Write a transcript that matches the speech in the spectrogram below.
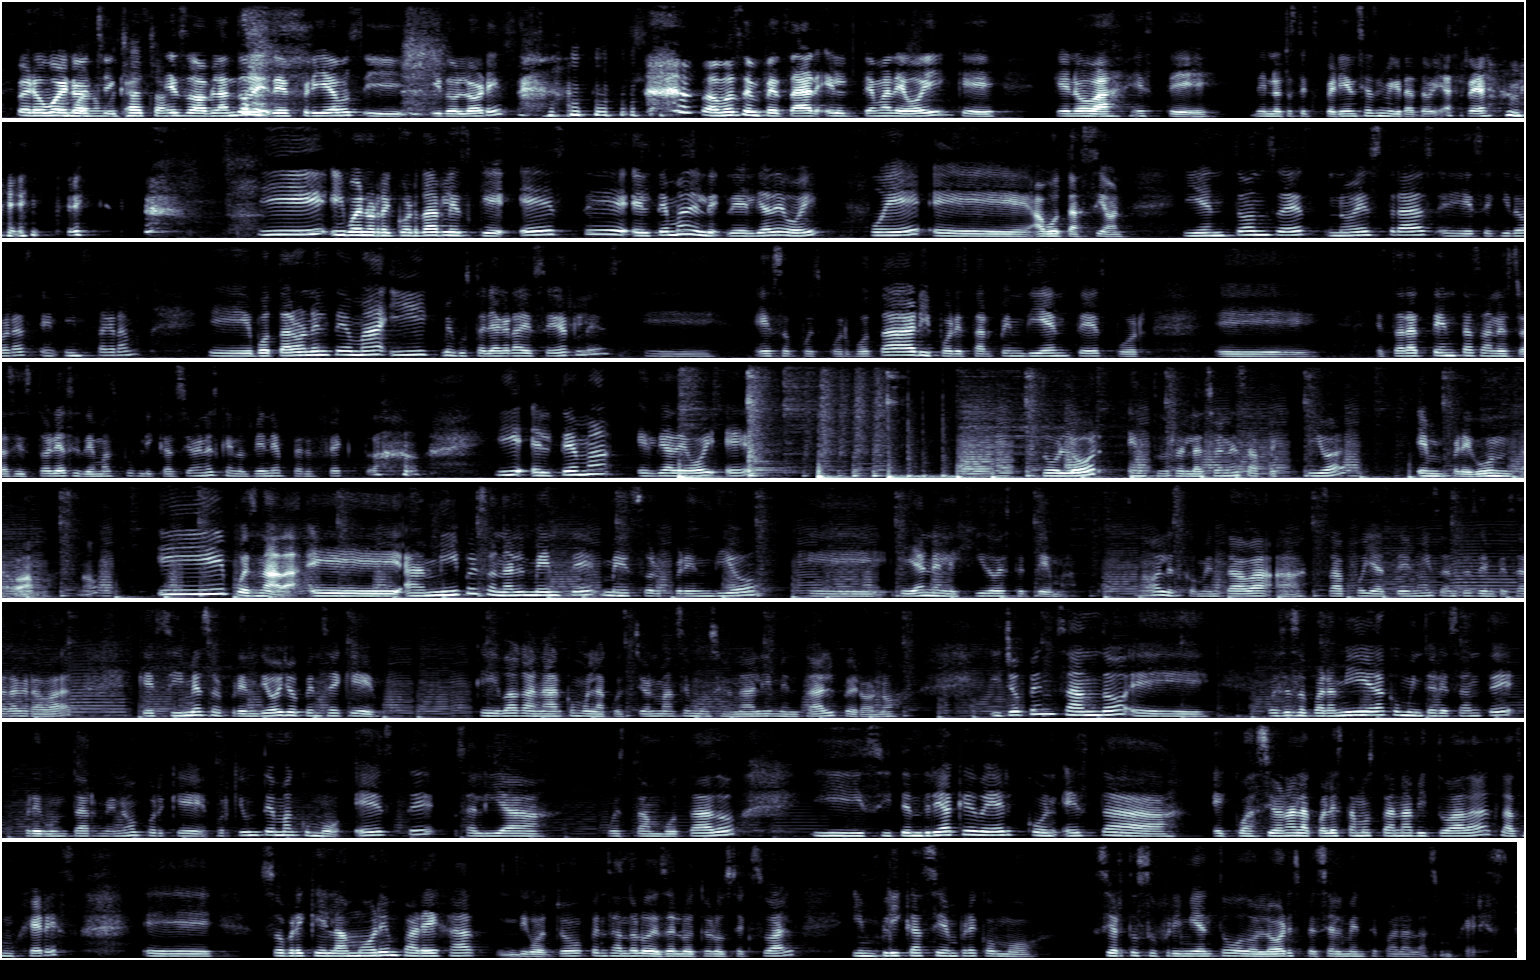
Pero bueno, chicas, eso, hablando de, fríos y, y dolores, vamos a empezar el tema de hoy que, que no va este, de nuestras experiencias migratorias realmente. Y, bueno, recordarles que este, el tema del, día de hoy fue eh, a votación. Y entonces nuestras eh, seguidoras en Instagram eh, votaron el tema y me gustaría agradecerles eso, pues por votar y por estar pendientes, por estar atentas a nuestras historias y demás publicaciones, que nos viene perfecto. Y el tema el día de hoy es dolor en tus relaciones afectivas en pregunta, vamos, ¿no? Y pues nada, eh, a mí personalmente me sorprendió que hayan elegido este tema, ¿no? Les comentaba a Safo y a Temis antes de empezar a grabar que sí me sorprendió, yo pensé que, que iba a ganar como la cuestión más emocional y mental, pero no. Y yo pensando... Eh, pues eso, para mí era como interesante preguntarme, ¿no? Porque, porque un tema como este salía pues tan votado y si tendría que ver con esta ecuación a la cual estamos tan habituadas las mujeres, eh, sobre que el amor en pareja, digo, yo pensándolo desde lo heterosexual, implica siempre como cierto sufrimiento o dolor, especialmente para las mujeres.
